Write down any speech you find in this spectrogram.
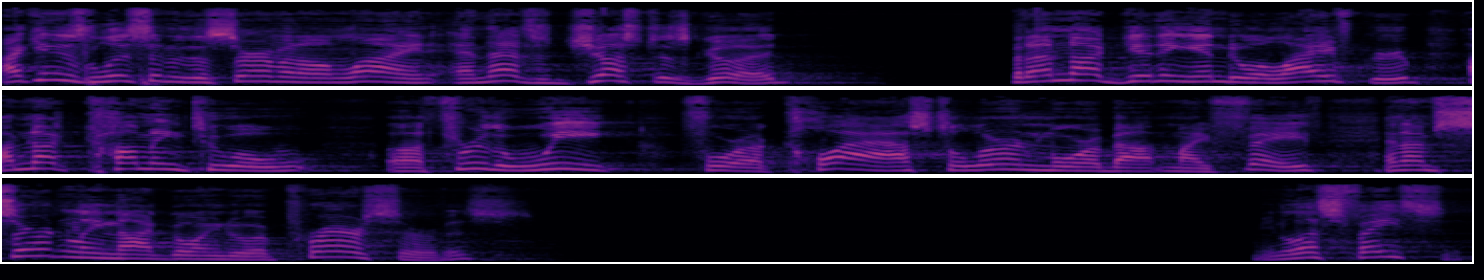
I can just listen to the sermon online, and that's just as good. But I'm not getting into a life group. I'm not coming to a uh, through the week for a class to learn more about my faith, and I'm certainly not going to a prayer service. I mean, let's face it.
